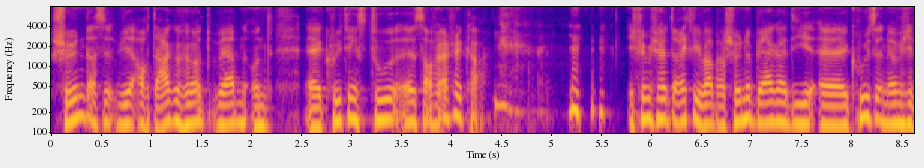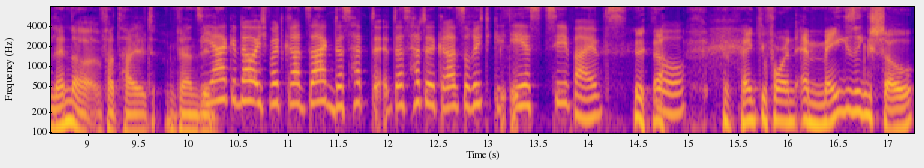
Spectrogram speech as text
Schön, dass wir auch da gehört werden und äh, Greetings to äh, South Africa. Ich fühle mich heute direkt wie Barbara Schöneberger, die äh, Grüße in irgendwelche Länder verteilt im Fernsehen. Ja, genau. Ich wollte gerade sagen, das, hat, das hatte gerade so richtige ESC-Vibes. Ja. So. Thank you for an amazing show.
